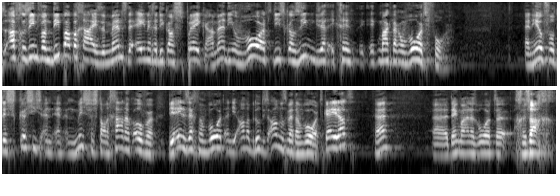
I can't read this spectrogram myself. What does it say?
Dus afgezien van die papegaai is de mens de enige die kan spreken. Amen. Die een woord, die iets kan zien. Die zegt, ik, geef, ik, maak daar een woord voor. En heel veel discussies en, en, en misverstanden gaan ook over. Die ene zegt een woord en die ander bedoelt iets anders met een woord. Ken je dat? Eh, denk maar aan het woord eh, gezag.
